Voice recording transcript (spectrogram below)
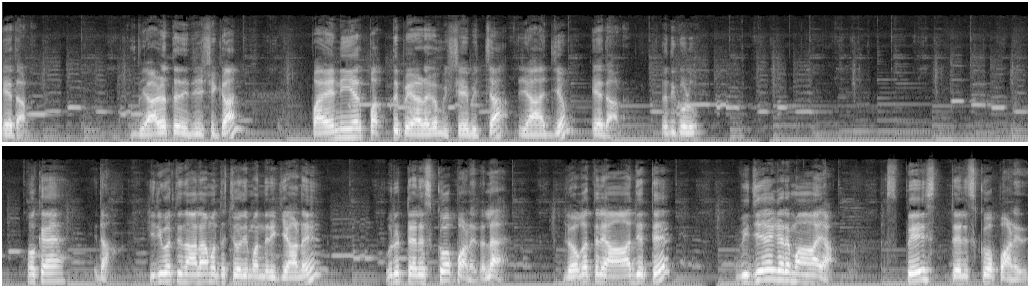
ഏതാണ്? വ്യാഴത്തെ നിരീക്ഷിക്കാൻ പയനിയർ പത്ത് പേടകം വിക്ഷേപിച്ച രാജ്യം ഏതാണ്? എഴുതിക്കോളൂ ഓക്കെ ഇതാ ഇരുപത്തിനാലാമത്തെ ചോദ്യം വന്നിരിക്കുകയാണ്. ഒരു ടെലിസ്കോപ്പാണ് ഇതല്ലേ ലോകത്തിലെ ആദ്യത്തെ വിജയകരമായ സ്പേസ് ടെലിസ്കോപ്പാണിത്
